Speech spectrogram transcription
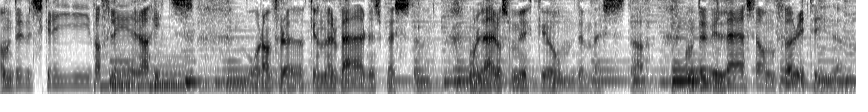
Om du vill skriva flera hits. Våran fröken är världens bästa. Hon lär oss mycket om det mesta. Om du vill läsa om förr i tiden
